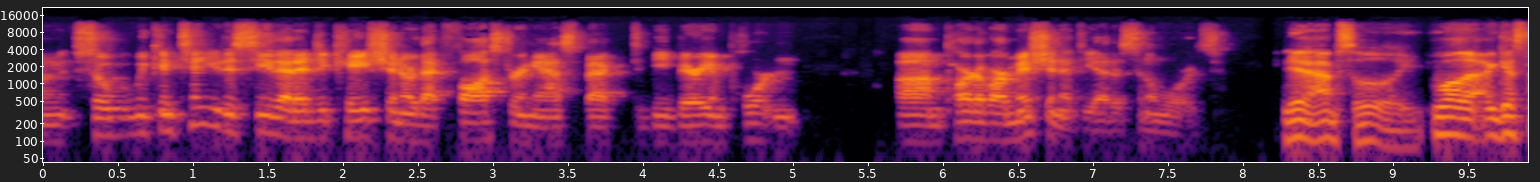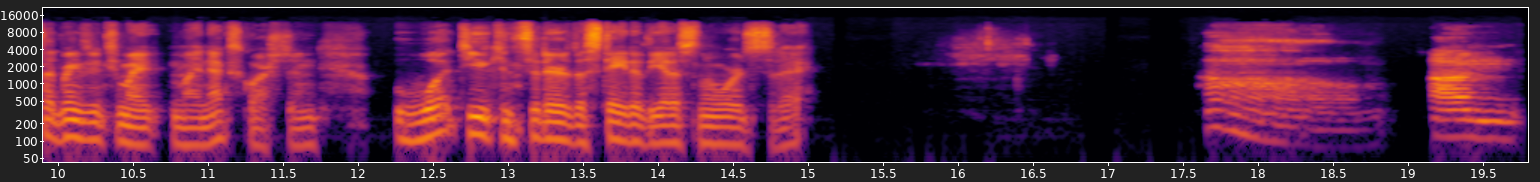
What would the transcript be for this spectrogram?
Um, so we continue to see that education or that fostering aspect to be very important um, part of our mission at the Edison Awards. Yeah, absolutely. Well, I guess that brings me to my my next question. What do you consider the state of the Edison Awards today? Oh, um,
